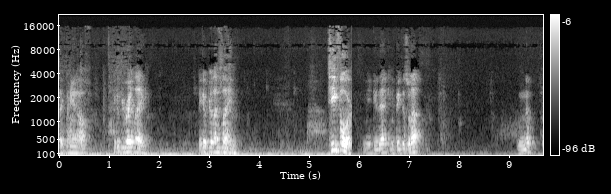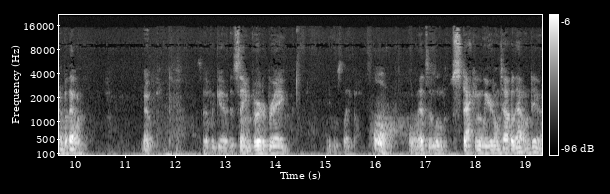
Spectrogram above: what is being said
Take my hand off. Pick up your right leg. Pick up your left leg. T4. Can you do that? Can you pick this one up? Nope. How about that one? Nope. So if we go to the same vertebrae, it was like, oh, well, that's a little stacking weird on top of that one too.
